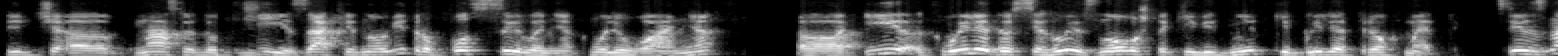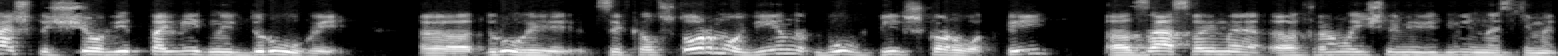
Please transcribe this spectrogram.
під ча- внаслідок дії західного вітру посилення хвилювання, і хвилі досягли знову ж таки відмітки біля трьох метрів. Це значить, що відповідний другий, е, другий цикл шторму він був більш короткий е, за своїми е, хронологічними відмінностями,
